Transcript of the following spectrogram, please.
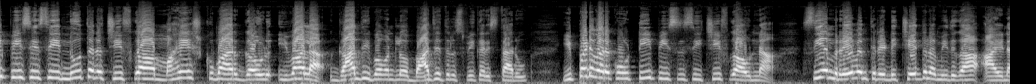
టీపీసీసీ నూతన చీఫ్గా మహేష్ కుమార్ గౌడ్ ఇవాళ గాంధీ భవన్లో బాధ్యతలు స్వీకరిస్తారు. ఇప్పటి వరకు టీపీసీసీ చీఫ్గా ఉన్న సీఎం రేవంత్ రెడ్డి చేతుల మీదుగా ఆయన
